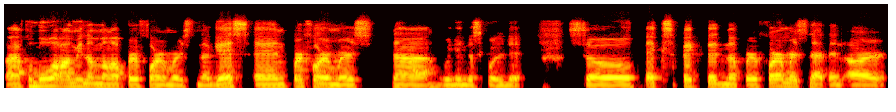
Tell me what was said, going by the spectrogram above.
uh, kumuha kami ng mga performers na guests and performers na within the school din. So expected na performers natin are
